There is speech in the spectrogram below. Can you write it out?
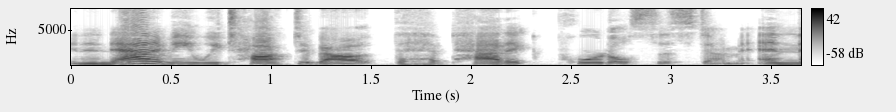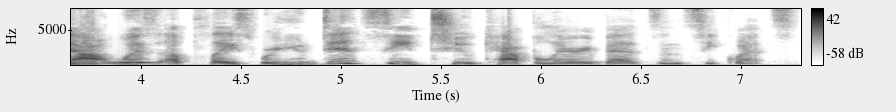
In anatomy, we talked about the hepatic portal system, and that was a place where you did see two capillary beds in sequence,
